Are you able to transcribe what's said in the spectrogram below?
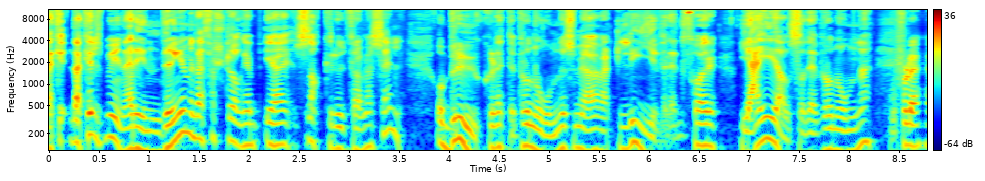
Det er ikke, det er ikke liksom mine erindringer, men det er første gang jeg, jeg snakker ut fra meg selv. Og bruker dette pronomenet som jeg har vært livredd for. Jeg, altså, det pronomenet. Hvorfor det?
